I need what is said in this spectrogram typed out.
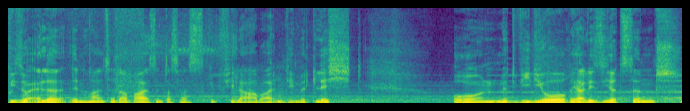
visuelle Inhalte dabei sind. Das heißt, es gibt viele Arbeiten, die mit Licht und mit Video realisiert sind.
